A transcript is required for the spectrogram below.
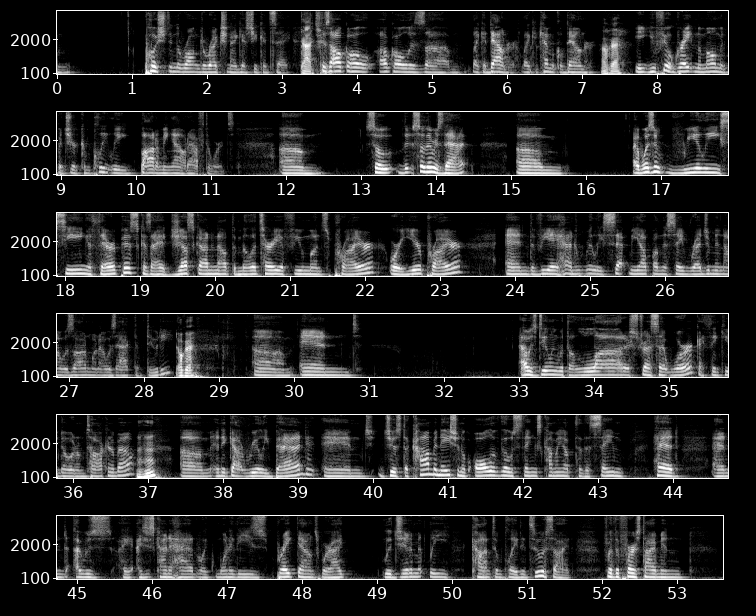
pushed in the wrong direction. I guess you could say Gotcha. because alcohol alcohol is um, like a downer, like a chemical downer Okay. y- you feel great in the moment, but you're completely bottoming out afterwards. Um, so, th- so there was that. Um, I wasn't really seeing a therapist because I had just gotten out the military a few months prior or a year prior, and the VA hadn't really set me up on the same regimen I was on when I was active duty. Okay. Um, and I was dealing with a lot of stress at work. I think you know what I'm talking about Mm-hmm. um, and it got really bad and just a combination of all of those things coming up to the same head and I was I, I just kind of had like one of these breakdowns where I legitimately contemplated suicide for the first time in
